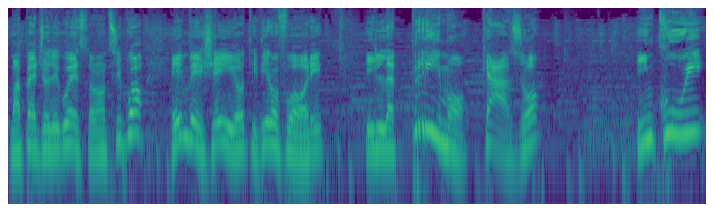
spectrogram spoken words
ma peggio di questo non si può. E invece io ti tiro fuori il primo caso in cui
